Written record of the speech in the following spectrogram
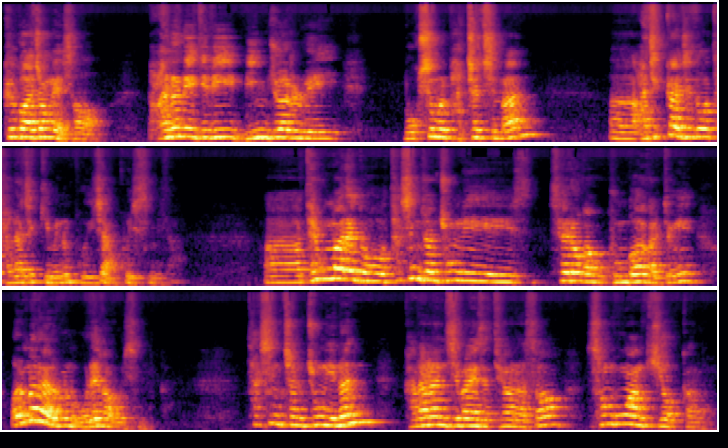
그 과정에서 많은 이들이 민주화를 위해 목숨을 바쳤지만 어, 아직까지도 달라질 기미는 보이지 않고 있습니다. 아, 태국만 해도 탁신 전 총리 세력하고 군부와 갈등이 얼마나 여러분 오래 가고 있습니까? 탁신 전 총리는 가난한 집안에서 태어나서 성공한 기업가로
